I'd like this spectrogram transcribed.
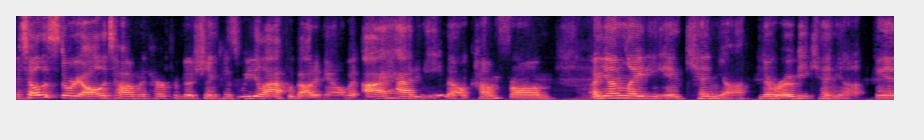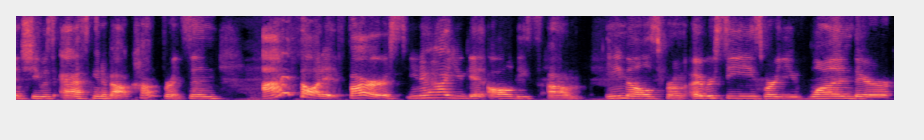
I tell this story all the time with her permission because we laugh about it now, but I had an email come from a young lady in Kenya, Nairobi, Kenya, and she was asking about conference. And I thought at first, you know how you get all these um, emails from overseas where you've won their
